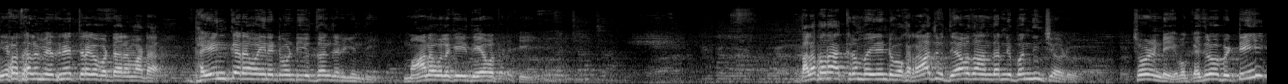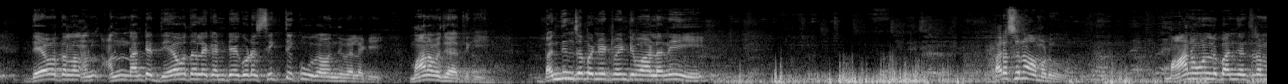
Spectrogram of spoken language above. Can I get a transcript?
దేవతల మీదనే తిరగబడ్డారన్నమాట. భయంకరమైనటువంటి యుద్ధం జరిగింది మానవులకి దేవతలకి. బలపరాక్రమైనటువంటి ఒక రాజు దేవతలందరినీ బంధించాడు. చూడండి ఒక గదిలో పెట్టి దేవతల అంటే దేవతల కంటే కూడా శక్తి ఎక్కువగా ఉంది వీళ్ళకి మానవ జాతికి బంధించబడినటువంటి వాళ్ళని పరశురాముడు మానవులను బంధించడం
